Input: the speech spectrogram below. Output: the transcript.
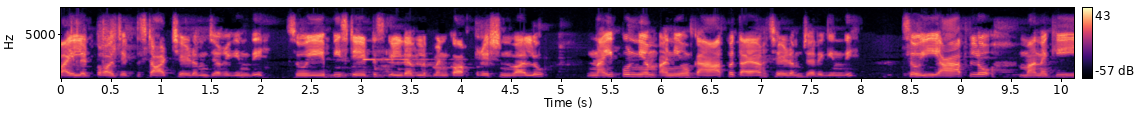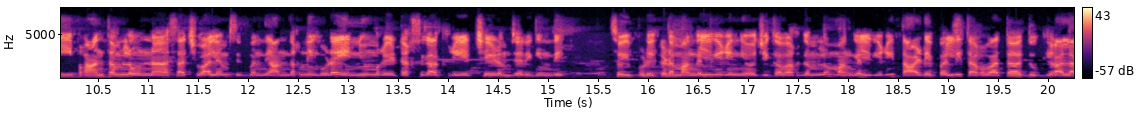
పైలట్ ప్రాజెక్ట్ స్టార్ట్ చేయడం జరిగింది. So AP state skill development corporation వాళ్ళు నైపుణ్యం అని ఒక యాప్ తయారు చేయడం జరిగింది. సో ఈ యాప్లో మనకి ఈ ప్రాంతంలో ఉన్న సచివాలయం సిబ్బంది అందరినీ కూడా ఎన్యూమరేటర్స్గా క్రియేట్ చేయడం జరిగింది. సో ఇప్పుడు ఇక్కడ మంగళగిరి నియోజకవర్గంలో మంగళగిరి తాడేపల్లి తర్వాత Duggirala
